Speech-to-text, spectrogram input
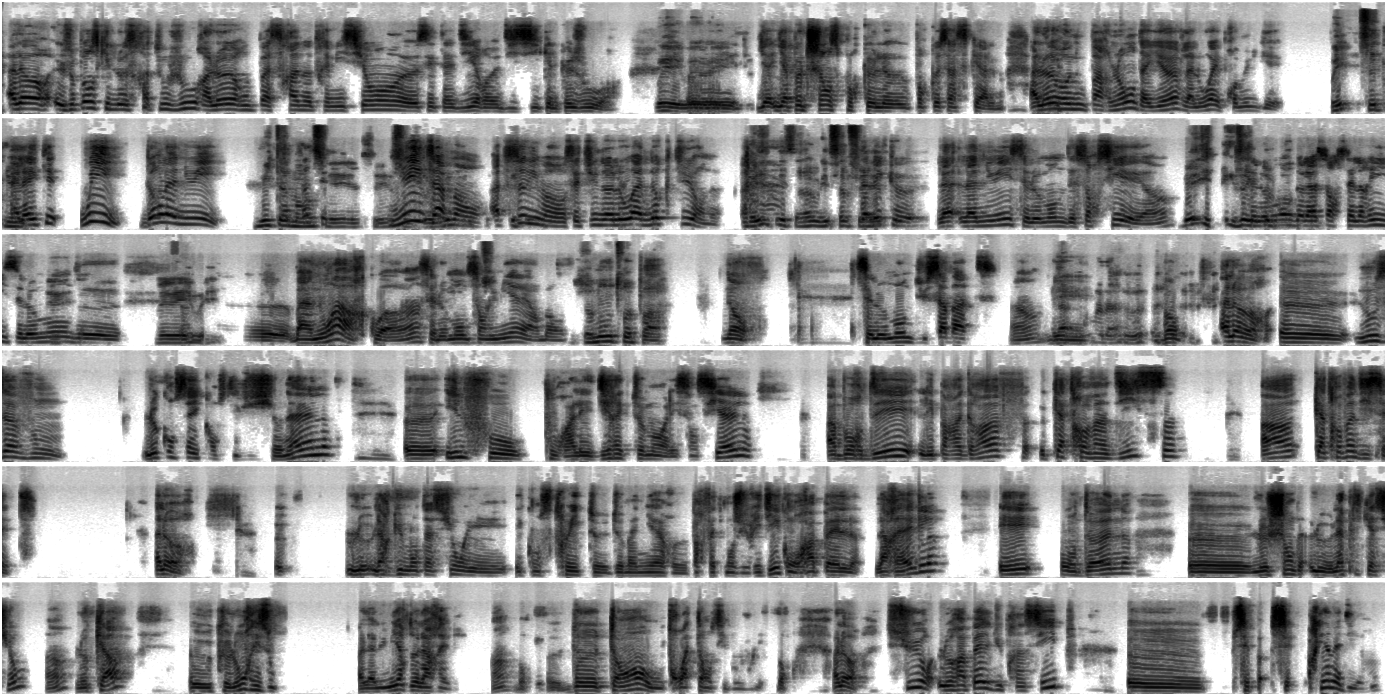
alors je pense qu'il le sera toujours à l'heure où passera notre émission, euh, c'est-à-dire d'ici quelques jours. Oui, oui, Euh, oui. Il y, a, il y a peu de chances pour que le pour que ça se calme. À l'heure où nous parlons, d'ailleurs, la loi est promulguée. Oui, cette nuit. Elle a été, oui, dans la nuit, Nuitamment, c'est. nuitamment, absolument. C'est une loi nocturne. Oui, c'est ça, oui, ça Vous savez fait. que la, la nuit, c'est le monde des sorciers. Hein. C'est le monde de la sorcellerie. C'est le monde euh, Oui, oui, oui. euh, ben noir, quoi. Hein. C'est le monde sans lumière. Bon, Je montre pas. non. C'est le monde du sabbat. Hein, Là, voilà. Bon, alors, euh, nous avons le Conseil constitutionnel. Euh, il faut, pour aller directement à l'essentiel, aborder les paragraphes 90 à 97. Alors, euh, l'argumentation est, construite de manière euh, parfaitement juridique. On rappelle la règle et on donne le champ, l'application, hein, le cas que l'on résout à la lumière de la règle. Hein, bon, euh, deux temps ou trois temps si vous voulez. Bon, alors sur le rappel du principe, euh, c'est pas- c'est rien à dire. hein.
